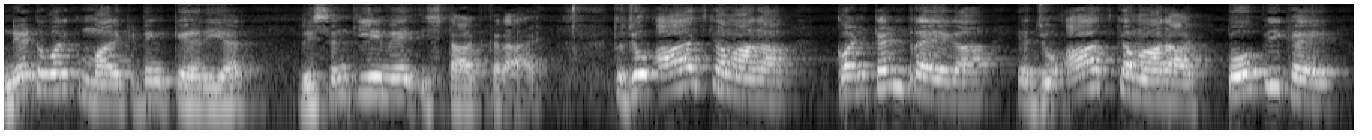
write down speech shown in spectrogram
नेटवर्क मार्केटिंग कैरियर रिसेंटली में स्टार्ट करा है। तो जो आज का हमारा कंटेंट रहेगा या जो आज का हमारा टॉपिक है,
